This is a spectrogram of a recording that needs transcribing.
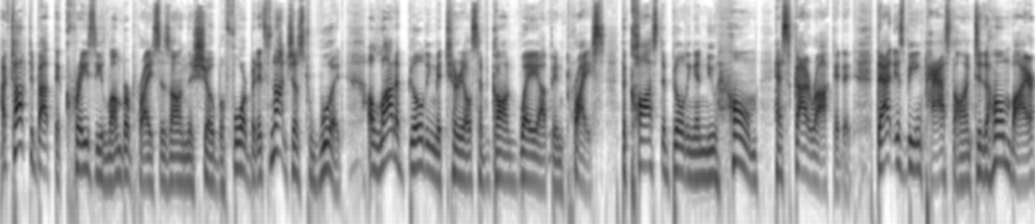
I've talked about the crazy lumber prices on the show before, but it's not just wood. A lot of building materials have gone way up in price. The cost of building a new home has skyrocketed. That is being passed on to the home buyer,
